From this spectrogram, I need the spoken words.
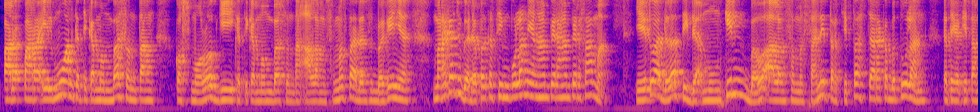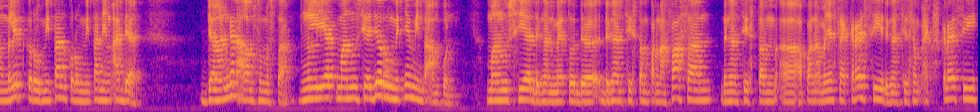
para para ilmuwan ketika membahas tentang kosmologi, ketika membahas tentang alam semesta dan sebagainya, mereka juga dapat kesimpulan yang hampir-hampir sama, yaitu adalah tidak mungkin bahwa alam semesta ini tercipta secara kebetulan ketika kita melihat kerumitan-kerumitan yang ada. Jangankan alam semesta, ngelihat manusia aja rumitnya minta ampun manusia dengan metode dengan sistem pernafasan, dengan sistem uh, apa namanya sekresi, dengan sistem ekskresi,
